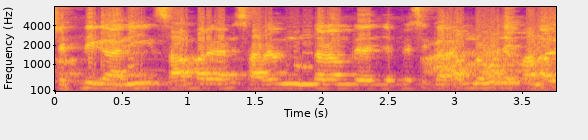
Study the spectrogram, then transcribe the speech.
చట్నీ గాని సాంబార్ గాని సరైన ఉండడం లేదని చెప్పేసి గతంలో కూడా చెప్తున్నారు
